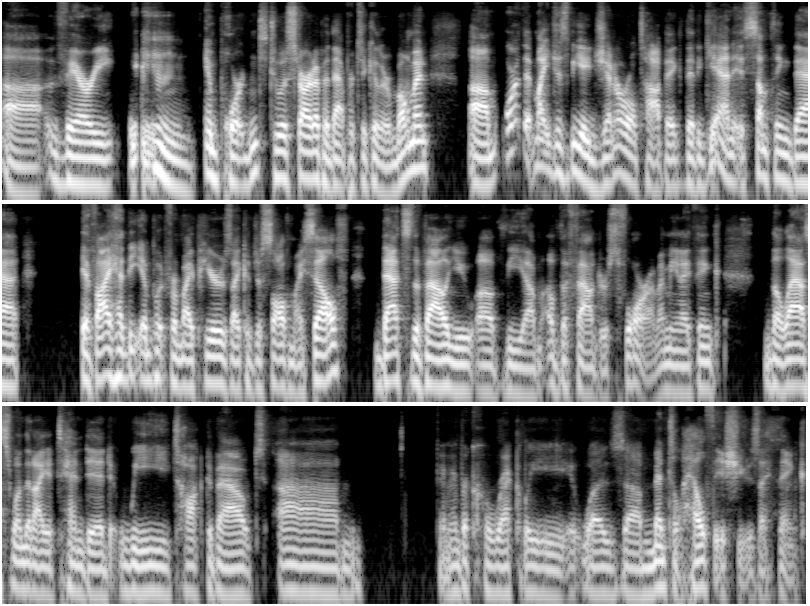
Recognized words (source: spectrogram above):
uh, very important to a startup at that particular moment, um, or that might just be a general topic that, again, is something that if I had the input from my peers, I could just solve myself. That's the value of the um, of the founders forum. I mean, I think the last one that I attended, we talked about, um, if I remember correctly, it was uh, mental health issues, I think.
